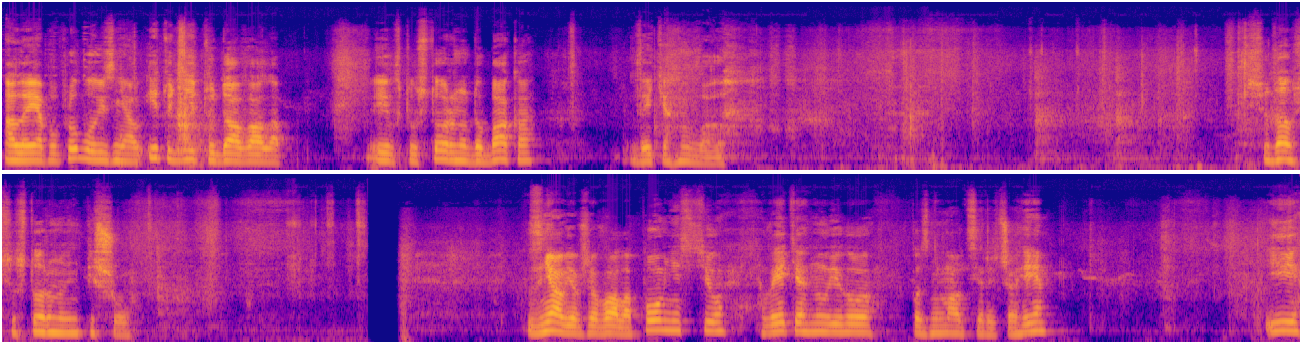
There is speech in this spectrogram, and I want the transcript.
Але я попробував зняв. І тоді туди вала і в ту сторону до бака витягнув вал. Сюди, в цю сторону він пішов. Зняв я вже вала повністю, витягнув його, познімав ці речаги. І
